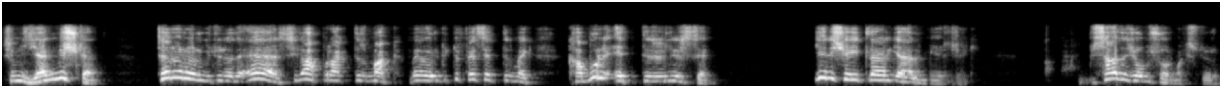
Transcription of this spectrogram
Şimdi yenmişken terör örgütüne de eğer silah bıraktırmak ve örgütü feshettirmek kabul ettirilirse Yeni şehitler gelmeyecek. Sadece onu sormak istiyorum.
